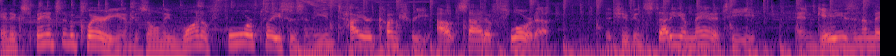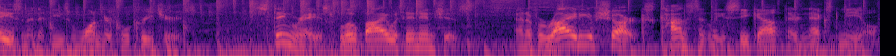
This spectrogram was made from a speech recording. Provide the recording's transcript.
An expansive aquarium is only one of four places in the entire country outside of Florida that you can study a manatee and gaze in amazement at these wonderful creatures. Stingrays float by within inches, and a variety of sharks constantly seek out their next meal.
